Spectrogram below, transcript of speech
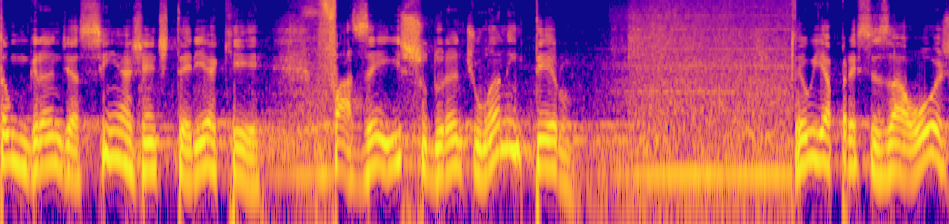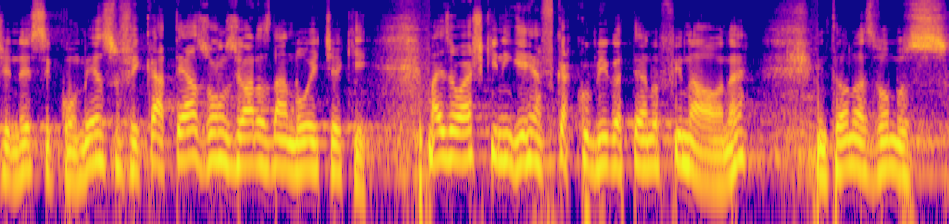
tão grande assim, a gente teria que fazer isso durante o ano inteiro. Eu ia precisar hoje, nesse começo, ficar até às 11 horas da noite aqui. Mas eu acho que ninguém ia ficar comigo até no final, né? Então nós vamos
